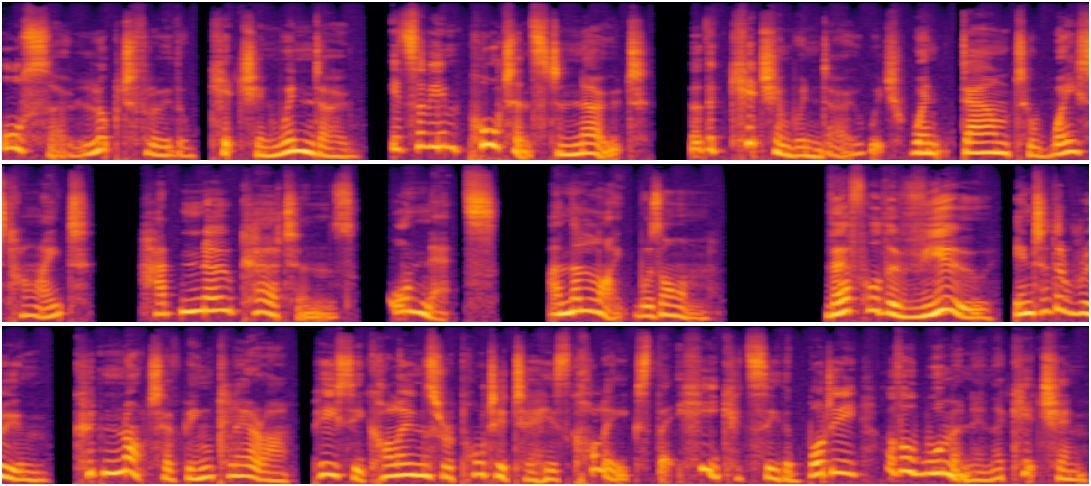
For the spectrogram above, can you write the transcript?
also looked through the kitchen window. It's of importance to note that the kitchen window, which went down to waist height, had no curtains or nets, and the light was on. Therefore, the view into the room could not have been clearer. PC Collins reported to his colleagues that he could see the body of a woman in the kitchen,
